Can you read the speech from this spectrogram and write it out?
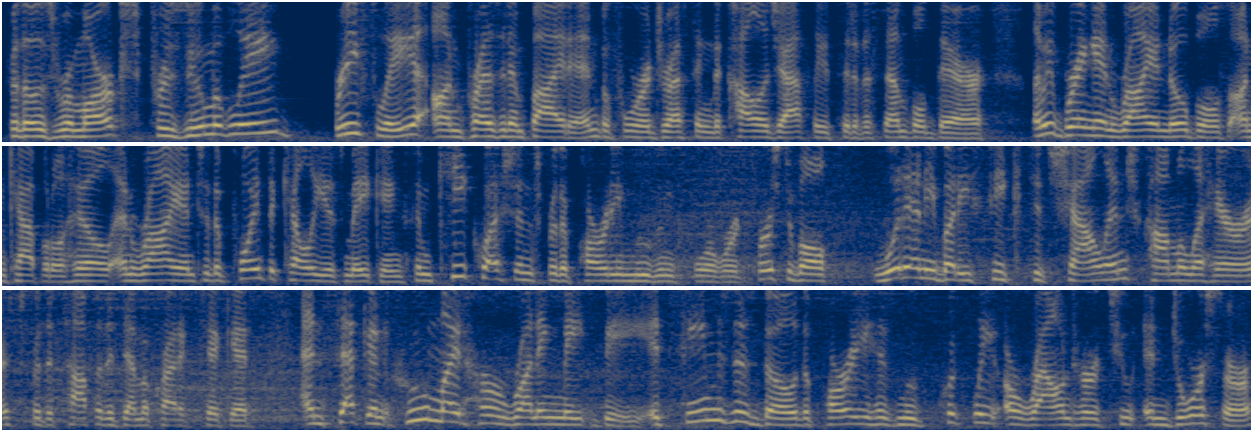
for those remarks, presumably briefly on President Biden before addressing the college athletes that have assembled there. Let me bring in Ryan Nobles on Capitol Hill. And Ryan, to the point that Kelly is making, some key questions for the party moving forward. First of all, would anybody seek to challenge Kamala Harris for the top of the Democratic ticket? And second, who might her running mate be? It seems as though the party has moved quickly around her to endorse her,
